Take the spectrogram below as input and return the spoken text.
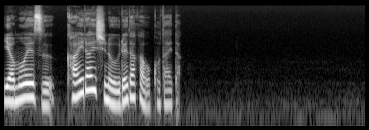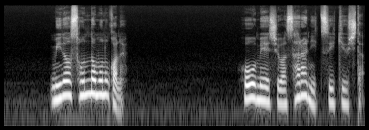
やむを得ず傀儡師の売れ高を答えた。皆そんなものかね。方明氏はさらに追求した。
